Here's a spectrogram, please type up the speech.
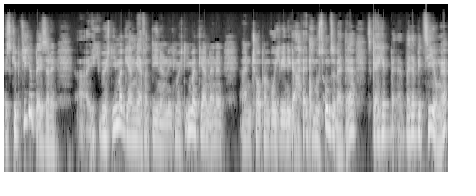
Es gibt sicher bessere. Äh, ich möchte immer gern mehr verdienen ich möchte immer gern einen, einen Job haben, wo ich weniger arbeiten muss und so weiter. Ja. Das gleiche bei der Beziehung. Ja.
